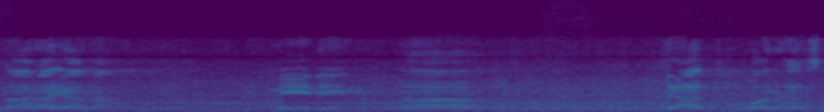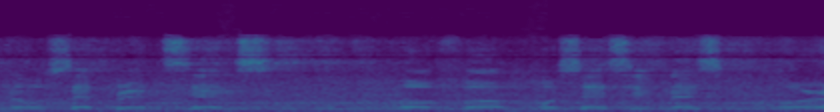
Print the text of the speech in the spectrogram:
Narayana, meaning that one has no separate sense of possessiveness or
